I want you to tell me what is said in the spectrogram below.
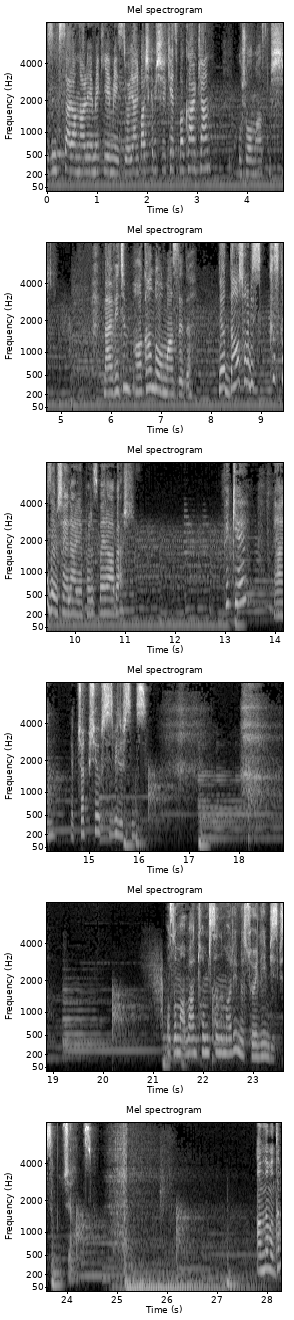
bizimki Serhanlarla yemek yemeyiz diyor. Yani başka bir şirket bakarken boş olmazmış. Merveciğim Hakan da olmaz dedi. Ya daha sonra biz kız kıza bir şeyler yaparız beraber. Peki. Yani yapacak bir şey yok siz bilirsiniz. O zaman ben Tomis Hanım'ı arayayım da söyleyeyim biz bize bulacağımızı. Anlamadım.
